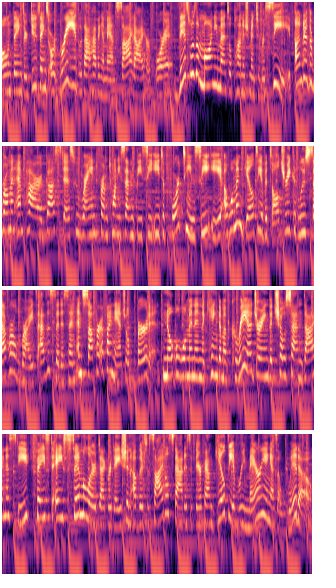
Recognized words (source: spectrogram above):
own things, or do things, or breathe without having a man side-eye her for it, this was a monumental punishment to receive. Under the Roman Empire Augustus, who reigned from 27 BCE to 14 CE, a woman guilty of adultery could lose several rights as a citizen and suffer a financial burden. Noblewomen in the Kingdom of Korea during the Chosun dynasty faced a similar degradation of their societal status if they were found guilty of remarrying as a widow.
